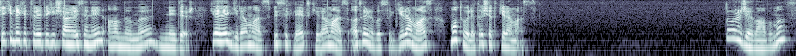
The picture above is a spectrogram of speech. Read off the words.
Şekildeki trafik işaretinin anlamı nedir? Yaya giremez, bisiklet giremez, at arabası giremez, motorla taşıt giremez. Doğru cevabımız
